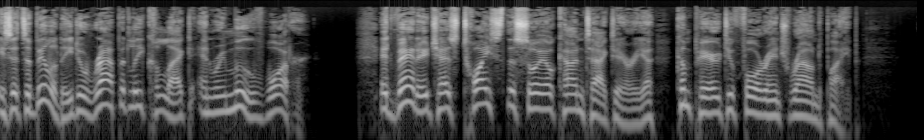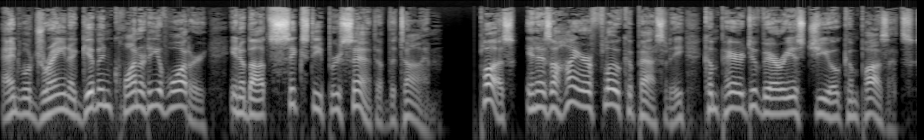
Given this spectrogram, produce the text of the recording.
is its ability to rapidly collect and remove water. AdvanEDGE has twice the soil contact area compared to 4 inch round pipe and will drain a given quantity of water in about 60% of the time. Plus, it has a higher flow capacity compared to various geocomposites.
